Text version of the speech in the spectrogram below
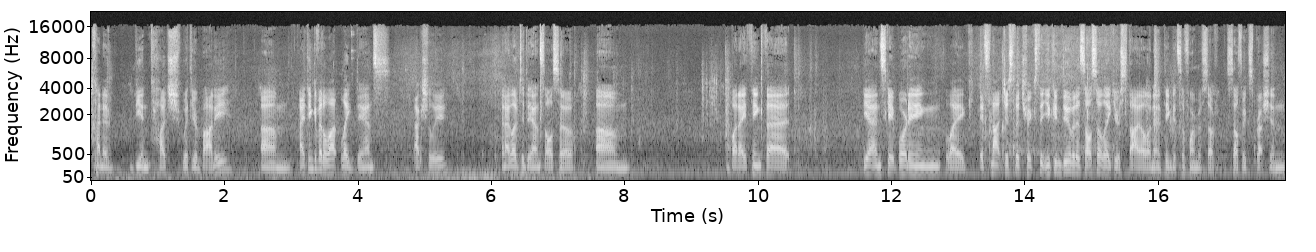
kind of be in touch with your body. Um, i think of it a lot like dance actually and i love to dance also. Um, but i think that yeah and skateboarding like it's not just the tricks that you can do but it's also like your style and i think it's a form of self self-expression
